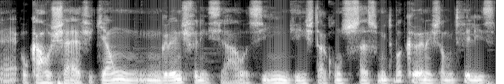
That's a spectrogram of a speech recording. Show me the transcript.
é, o carro-chefe, que é um, um grande diferencial, assim, que a gente tá com um sucesso muito bacana, a gente tá muito feliz.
